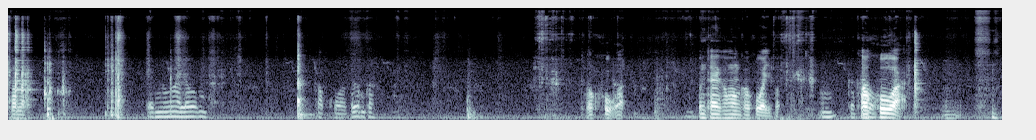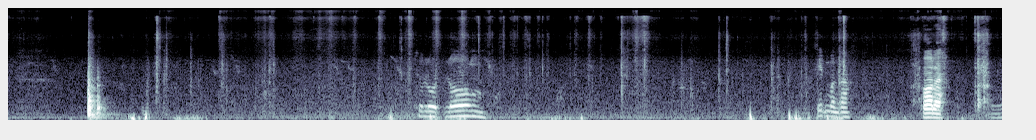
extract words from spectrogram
พอละเป็นนัวลงกอกขัวลงก็ข้าวคั่วคนไทยเขาห้องข้าวคั่วอยู่ปะอืมก็ข้าเข้าวคั่วชูรสลง ซิมมันก็พอเลยเออ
